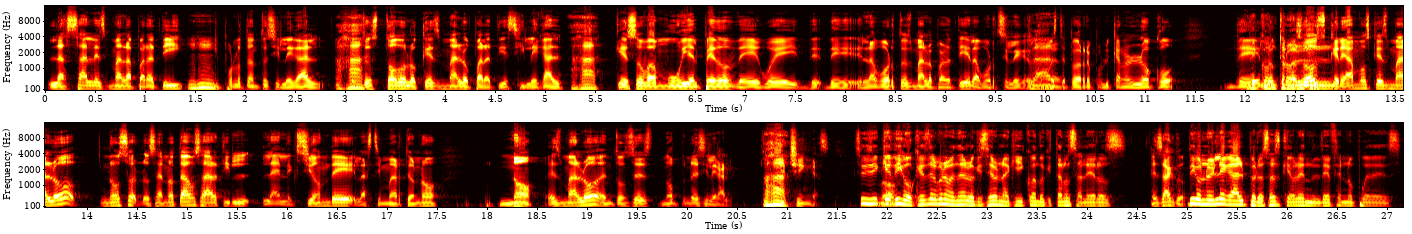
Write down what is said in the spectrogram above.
la sal es mala para ti y por lo tanto es ilegal. Ajá. Entonces todo lo que es malo para ti es ilegal. Ajá. Que eso va muy al pedo de, güey, de, de el aborto es malo para ti, el aborto es ilegal. Claro. Como este pedo republicano loco de, De lo que control. nosotros creamos que es malo. No, so- o sea, no te vamos a dar a ti la elección de lastimarte o no. No, es malo, entonces no, no es ilegal. Ajá. Chingas. Sí, sí, que ¿No? digo, que es de alguna manera lo que hicieron aquí cuando quitaron saleros. Exacto. Digo, no ilegal, pero sabes que ahora en el DF no puedes.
